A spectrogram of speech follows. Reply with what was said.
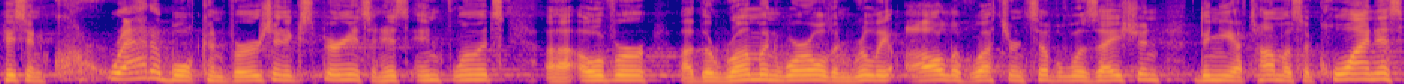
his incredible conversion experience and his influence uh, over uh, the Roman world and really all of Western civilization. Then you have Thomas Aquinas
